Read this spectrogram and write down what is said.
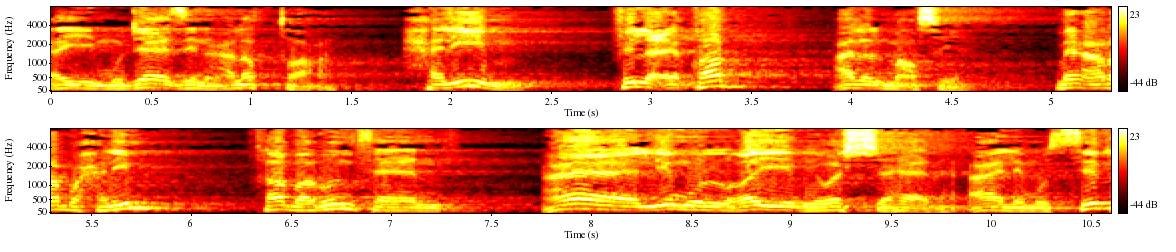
أي مجاز على الطاعة. حليم في العقاب على المعصية. ما أعرب حليم؟ خبر ثان. عالم الغيب والشهادة. عالم السر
